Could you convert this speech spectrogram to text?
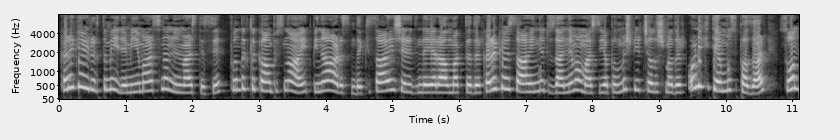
Karaköy rıhtımı ile Mimar Sinan Üniversitesi Fındıklı kampüsüne ait bina arasındaki sahil şeridinde yer almaktadır. Karaköy sahilini düzenleme amaçlı yapılmış bir çalışmadır. 12 Temmuz Pazar son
